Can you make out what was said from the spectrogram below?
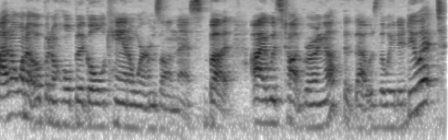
I don't want to open a whole big old can of worms on this, but I was taught growing up that that was the way to do it.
